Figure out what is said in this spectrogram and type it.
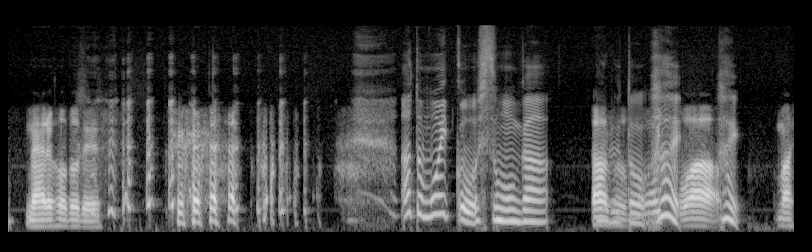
んなるほどです。あともう一個質問があるとは、はい。まあ、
